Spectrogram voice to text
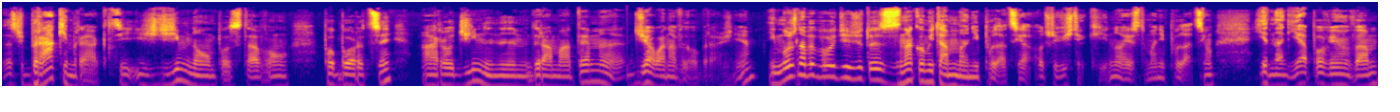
znaczy brakiem reakcji i zimną postawą poborcy, a rodzinnym dramatem działa na wyobraźnię. I można by powiedzieć, że to jest znakomita manipulacja. Oczywiście kino jest manipulacją, jednak ja powiem wam,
